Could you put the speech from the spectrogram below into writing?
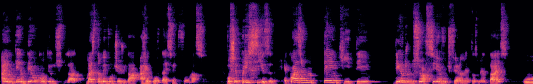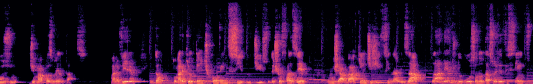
a entender o conteúdo estudado, mas também vão te ajudar a recordar essa informação. Você precisa, é quase um tem que ter dentro do seu acervo de ferramentas mentais o uso de mapas mentais. Maravilha? Então, tomara que eu tenha te convencido disso. Deixa eu fazer um jabá aqui antes de finalizar. Lá dentro do curso Anotações Eficientes,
